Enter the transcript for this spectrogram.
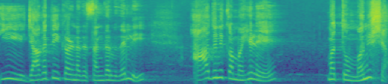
ಈ ಜಾಗತೀಕರಣದ ಸಂದರ್ಭದಲ್ಲಿ ಆಧುನಿಕ ಮಹಿಳೆ ಮತ್ತು ಮನುಷ್ಯ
